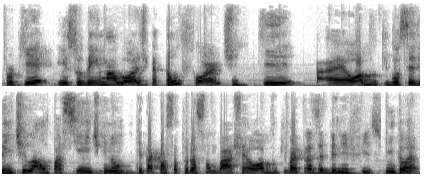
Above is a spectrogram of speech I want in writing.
Porque isso vem uma lógica tão forte que é óbvio que você ventilar um paciente que não que está com a saturação baixa é óbvio que vai trazer benefício. Então é,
